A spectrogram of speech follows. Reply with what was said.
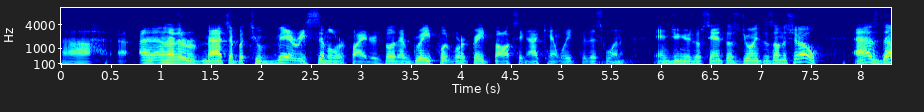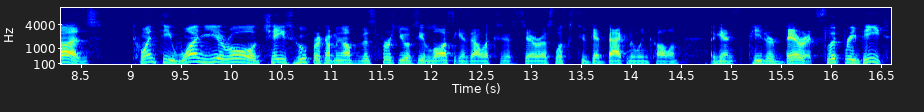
Uh, another matchup with two very similar fighters. Both have great footwork, great boxing. I can't wait for this one. And Junior Dos Santos joins us on the show, as does 21 year old Chase Hooper, coming off of his first UFC loss against Alex Caceres, looks to get back in the win column against Peter Barrett. Slippery Pete.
